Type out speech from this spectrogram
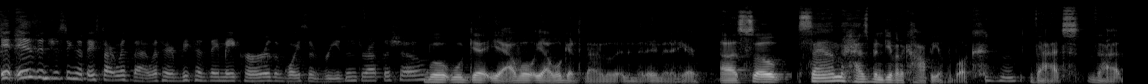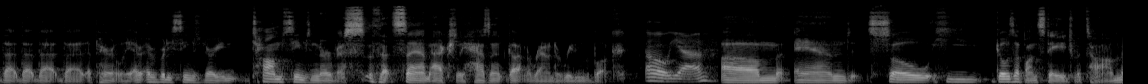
it is interesting that they start with that with her because they make her the voice of reason throughout the show We'll we'll get yeah we'll yeah we'll get to that in a, in a minute in a minute here. Uh, so Sam has been given a copy of the book that, that that that that that apparently everybody seems very Tom seems nervous that Sam actually hasn't gotten around to reading the book. oh yeah Um, and so he goes up on stage with Tom,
